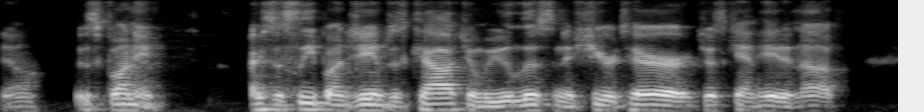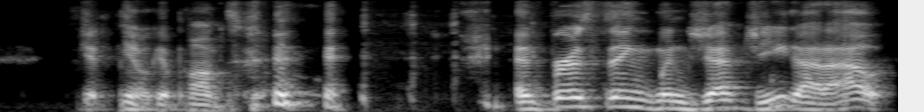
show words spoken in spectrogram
You know, it was funny. I used to sleep on James's couch, and we would listen to Sheer Terror. Just can't hate enough. Get you know get pumped. and first thing when Jeff G got out,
